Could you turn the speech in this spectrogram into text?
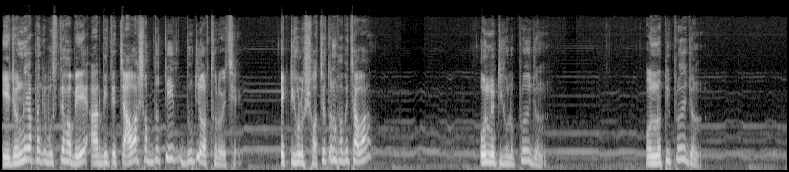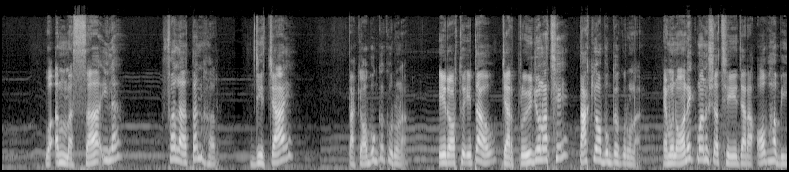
এজন্যই আপনাকে বুঝতে হবে, আরবিতে চাওয়া শব্দটির দুটি অর্থ রয়েছে। একটি হলো সচেতনভাবে চাওয়া, অন্যটি হলো প্রয়োজন। অন্যটি প্রয়োজন। ওয়া আম্মা সা ইলা ফালা তানহার, যে চায় তাকে অবজ্ঞা করো না। এর অর্থ এটাও, যার প্রয়োজন আছে তাকে অবজ্ঞা করো না। এমন অনেক মানুষ আছে যারা অভাবী,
